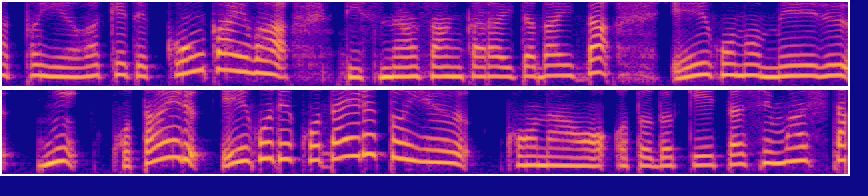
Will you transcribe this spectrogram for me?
か？というわけで今回はリスナーさんからいただいた英語のメールに答える、英語で答えるというコーナーをお届けいたしました。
